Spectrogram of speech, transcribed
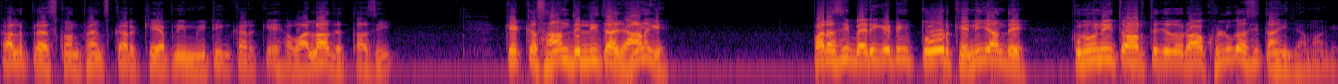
ਕੱਲ ਪ੍ਰੈਸ ਕਾਨਫਰੰਸ ਕਰਕੇ ਆਪਣੀ ਮੀਟਿੰਗ ਕਰਕੇ ਹਵਾਲਾ ਦਿੱਤਾ ਸੀ ਕਿ ਕਿਸਾਨ ਦਿੱਲੀ ਤਾਂ ਜਾਣਗੇ, ਪਰ ਅਸੀਂ ਬੈਰੀਕੇਡਿੰਗ ਤੋੜ ਕੇ ਨਹੀਂ ਜਾਂਦੇ। ਕਾਨੂੰਨੀ ਤੌਰ ਤੇ ਜਦੋਂ ਰਾਹ ਖੁੱਲੂਗਾ ਅਸੀਂ ਤਾਂ ਹੀ ਜਾਵਾਂਗੇ।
